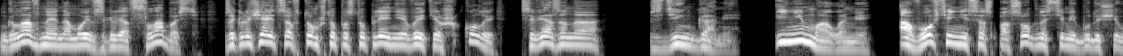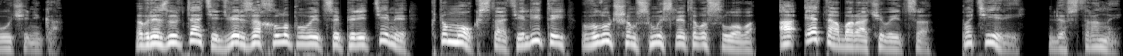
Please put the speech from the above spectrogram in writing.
Главная, на мой взгляд, слабость заключается в том, что поступление в эти школы связано с деньгами, и немалыми, а вовсе не со способностями будущего ученика. В результате дверь захлопывается перед теми, кто мог стать элитой в лучшем смысле этого слова, а это оборачивается потерей для страны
